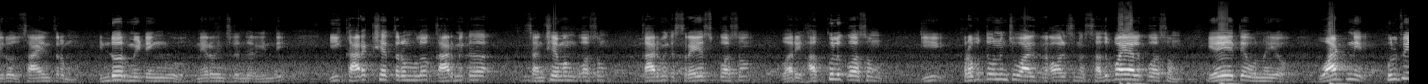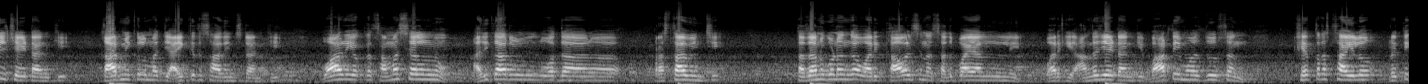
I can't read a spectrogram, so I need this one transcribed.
ఈరోజు సాయంత్రం ఇండోర్ మీటింగ్ నిర్వహించడం జరిగింది. ఈ కార్యక్షేత్రంలో కార్మిక సంక్షేమం కోసం కార్మిక శ్రేయస్సు కోసం వారి హక్కుల కోసం ఈ ప్రభుత్వం నుంచి వారికి రావాల్సిన సదుపాయాల కోసం ఏవైతే ఉన్నాయో వాటిని ఫుల్ఫిల్ చేయడానికి కార్మికుల మధ్య ఐక్యత సాధించడానికి వారి యొక్క సమస్యలను అధికారుల వద్ద ప్రస్తావించి తదనుగుణంగా వారికి కావలసిన సదుపాయాలని వారికి అందజేయడానికి భారతీయ మజ్దూర్ సంఘ్ క్షేత్రస్థాయిలో ప్రతి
